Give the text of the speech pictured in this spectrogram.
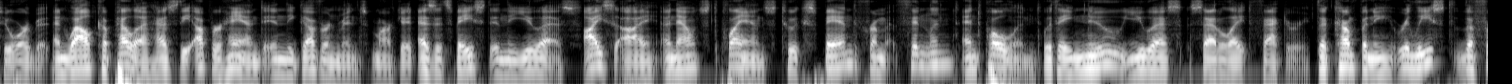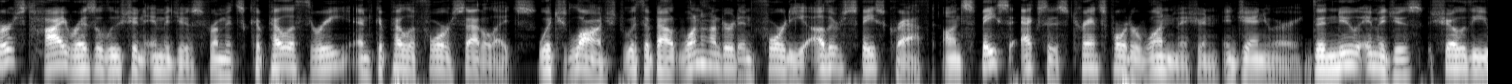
to orbit. And while Capella has the upper hand in the government market as it's based in the US, ICEYE announced plans to expand from Finland and Poland with a new US satellite factory. The company released the first high resolution images from its Capella 3 and Capella 4 satellites, which launched with about 140 other spacecraft on SpaceX's Transporter 1 mission in January. The new images show the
